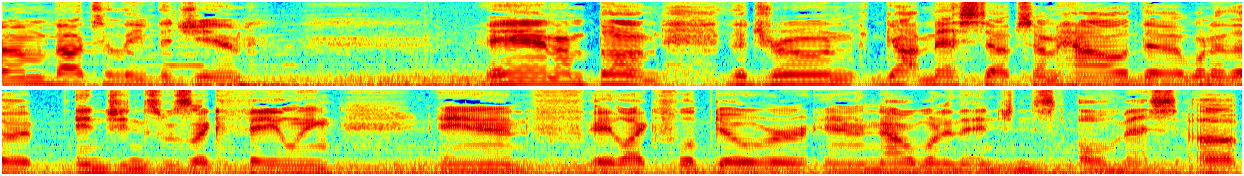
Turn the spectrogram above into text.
So I'm about to leave the gym and I'm bummed. The drone got messed up somehow. The One of the engines was like failing and it like flipped over and now one of the engines all messed up.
